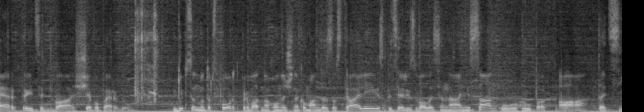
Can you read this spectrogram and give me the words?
R32 ще попереду. Gibson Motorsport, приватна гоночна команда з Австралії, спеціалізувалася на Nissan у групах А та С.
